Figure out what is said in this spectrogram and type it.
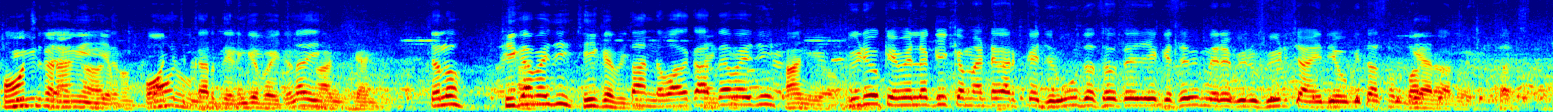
ਪਹੁੰਚ feed ਲੈ ਕਰਾਂਗੇ ਜੀ ਸਕਦੇ ਆਪਾਂ, ਹੋ। ਪਹੁੰਚ ਪਹੁੰਚ ਕਰ ਦੇਣਗੇ ਬਾਈ ਜੀ ਨਾ ਜੀ? ਹਾਂਜੀ ਹਾਂਜੀ। ਚਲੋ ਠੀਕ ਹੈ ਬਾਈ ਜੀ। ਠੀਕ ਹੈ ਵੀ ਜੀ। ਧੰਨਵਾਦ ਕਰਦੇ ਆ ਬਾਈ ਜੀ। ਹਾਂਜੀ। ਵੀਡੀਓ ਕਿਵੇਂ ਲੱਗੀ ਕਮੈਂਟ ਕਰਕੇ ਜਰੂਰ ਦੱਸੋ ਤੇ ਜੇ ਕਿਸੇ ਵੀ ਮੇਰੇ ਵੀਰ ਨੂੰ ਫੀਡ ਚਾਹੀਦੀ ਹੋਊਗੀ ਤਾਂ ਸੰਪਰਕ ਕਰ ਲਿਓ।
